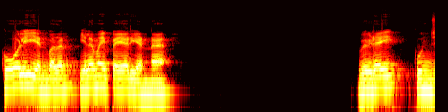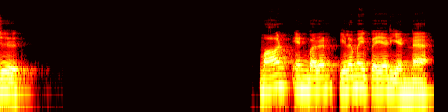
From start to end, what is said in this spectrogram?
கோழி என்பதன் இளமை பெயர் என்ன? விடை குஞ்சு. மான் என்பதன் இளமை பெயர் என்ன?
